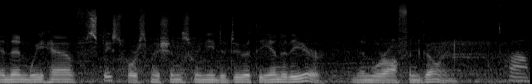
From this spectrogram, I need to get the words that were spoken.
And then we have Space Force missions we need to do at the end of the year. And then we're off and going. Wow.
